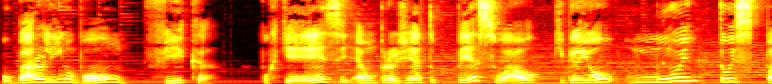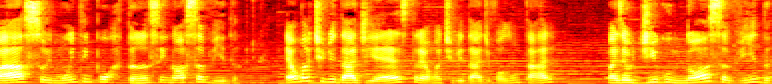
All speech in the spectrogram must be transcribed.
O barulhinho bom fica, porque esse é um projeto pessoal que ganhou muito espaço e muita importância em nossa vida. É uma atividade extra, é uma atividade voluntária, mas eu digo nossa vida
